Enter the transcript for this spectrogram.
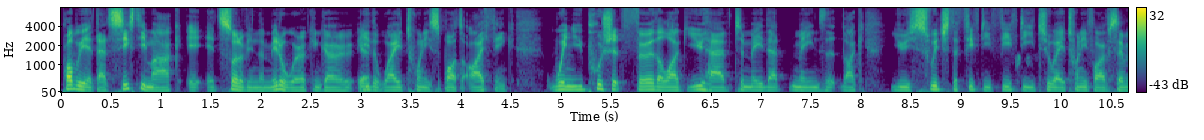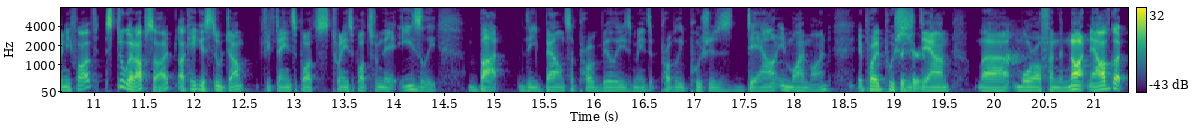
probably at that 60 mark, it, it's sort of in the middle where it can go yeah. either way, 20 spots. I think when you push it further, like you have, to me that means that like you switch the 50-50 to a 25-75. Still got upside. Like he can still jump 15 spots, 20 spots from there easily but the balance of probabilities means it probably pushes down. In my mind, it probably pushes sure. down uh, more often than not. Now, I've got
